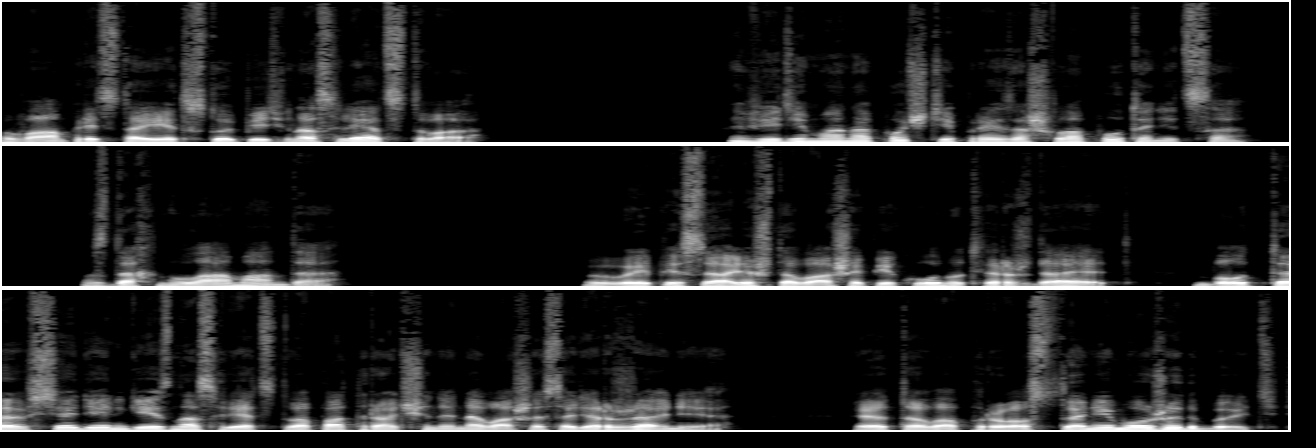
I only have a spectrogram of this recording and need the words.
Вам предстоит вступить в наследство». «Видимо, на почте произошла путаница», – вздохнула Аманда. «Вы писали, что ваш опекун утверждает, будто все деньги из наследства потрачены на ваше содержание. «Этого просто не может быть.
